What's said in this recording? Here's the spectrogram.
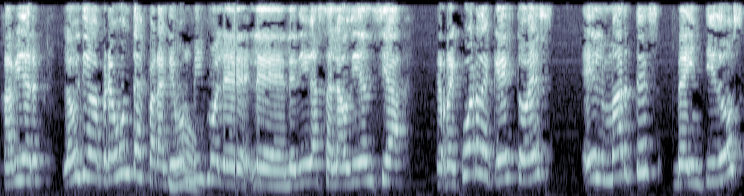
Javier, la última pregunta es para que vos mismo le, le digas a la audiencia que recuerde que esto es el martes 22,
